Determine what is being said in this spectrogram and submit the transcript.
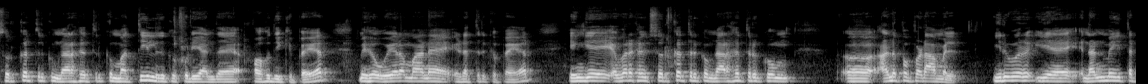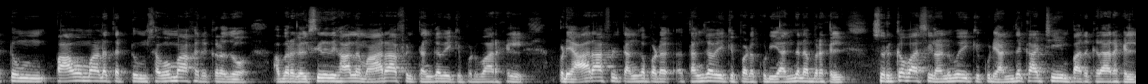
சொர்க்கத்திற்கும் நரகத்திற்கும் மத்தியில் இருக்கக்கூடிய அந்த பகுதிக்கு பெயர். மிக உயரமான இடத்திற்கு பெயர். இங்கே எவர்கள் சொர்க்கத்திற்கும் நரகத்திற்கும் அனுப்பப்படாமல் இருவர் நன்மை தட்டும் பாவமான தட்டும் சமமாக இருக்கிறதோ அவர்கள் சிறிது காலம் ஆராஃபில் தங்க வைக்கப்படுவார்கள். அப்படி ஆராஃபில் தங்கப்பட தங்க வைக்கப்படக்கூடிய அந்த நபர்கள் சொர்க்கவாசிகள் அனுபவிக்கக்கூடிய அந்த காட்சியையும் பார்க்கிறார்கள்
